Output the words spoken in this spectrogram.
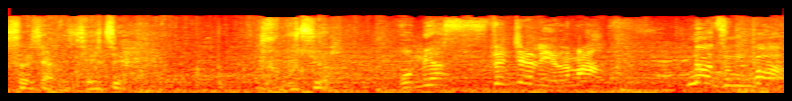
玉丽，怎么不走啊？这就是苏影设下的结界，出不去了，我们要死在这里了吗？那怎么办？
